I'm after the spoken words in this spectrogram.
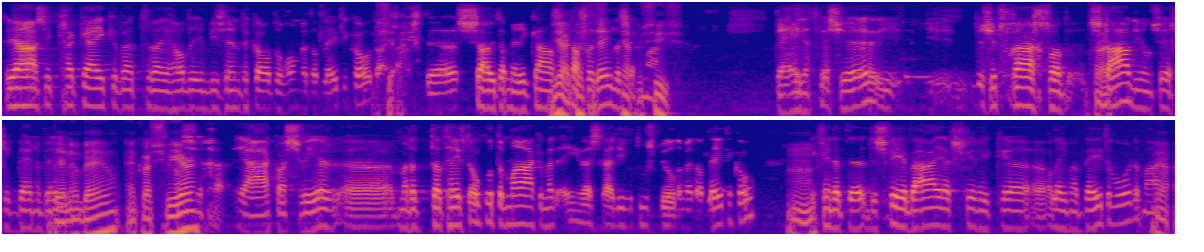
Ja, als ik ga kijken wat wij hadden in Vicente Calderon met Atletico. Dat is echt eh, Zuid-Amerikaanse Ja, taferelen, ja zeg maar. Nee, dat als je, je- als je het vraagt van het stadion, zeg ik Bernabeu. Bernabeu. En qua sfeer? je ja, qua sfeer. eh, maar dat, dat heeft ook wat te maken met één wedstrijd die we toespeelden met Atletico. Hmm. Ik vind dat de, de sfeer bij Ajax vind ik, eh, alleen maar beter worden. Maar Ja.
